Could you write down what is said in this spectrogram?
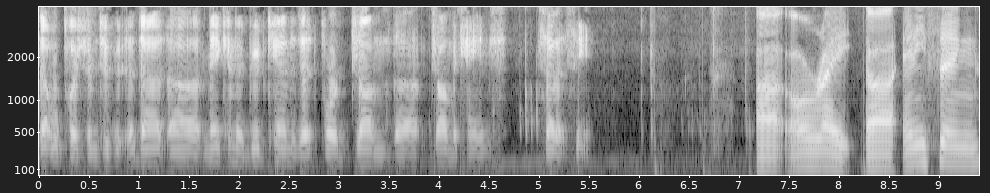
that will push him to that uh, make him a good candidate for John the John McCain's Senate seat. Uh, all right. Uh, anything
